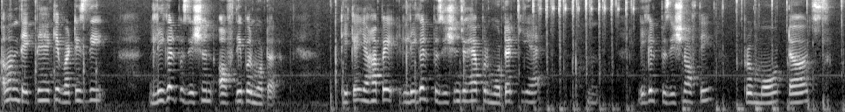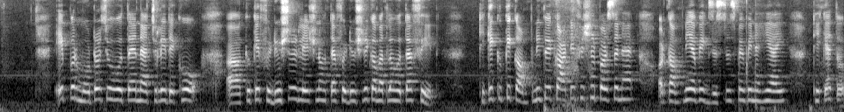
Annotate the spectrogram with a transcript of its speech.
अब हम देखते हैं कि what is the legal position of the promoter ठीक है? यहाँ पे लीगल पोजीशन जो है प्रमोटर की है। Legal position of the promoters एक प्रमोटर जो होता है नेचुरली देखो आ, क्योंकि फिड्यूशरी रिलेशन होता है फिड्यूशरी का मतलब होता है फेथ ठीक है? क्योंकि कंपनी तो एक आर्टिफिशियल पर्सन है और कंपनी अभी एग्जिस्टेंस में भी नहीं आई ठीक है? तो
